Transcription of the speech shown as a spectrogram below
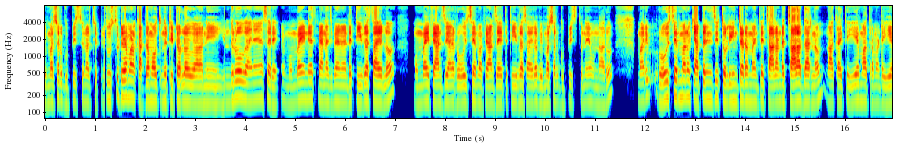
విమర్శలు గుప్పిస్తున్నారు చెప్పి. చూస్తుంటే మనకు అర్థమవుతుంది ట్విట్టర్లో కానీ ఇందులో కానీ సరే ముంబై ఇండియన్స్ మేనేజ్మెంట్ అంటే తీవ్ర స్థాయిలో ముంబై ఫ్యాన్స్ కానీ రోహిత్ శర్మ ఫ్యాన్స్ అయితే తీవ్ర స్థాయిలో విమర్శలు గుప్పిస్తూనే ఉన్నారు. మరి రోహిత్ శర్మను కెప్టెన్సీ తొలగించడం అయితే చాలా అంటే చాలా దారుణం. నాకైతే ఏ మాత్రం అంటే ఏ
